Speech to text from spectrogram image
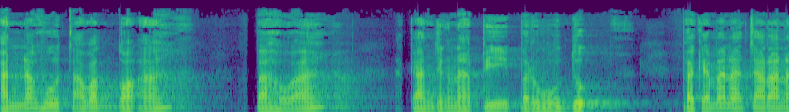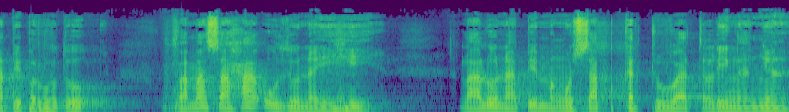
annahu tawadda'a bahwa kanjeng Nabi berwudu. Bagaimana cara Nabi berwudu? Famasaha udhunaihi. Lalu Nabi mengusap kedua telinganya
